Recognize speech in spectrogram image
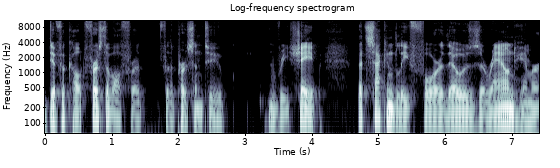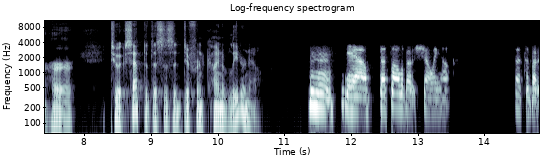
difficult, first of all, for, for the person to reshape, but secondly, for those around him or her to accept that this is a different kind of leader now? Mm-hmm. Yeah, that's all about showing up. That's about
